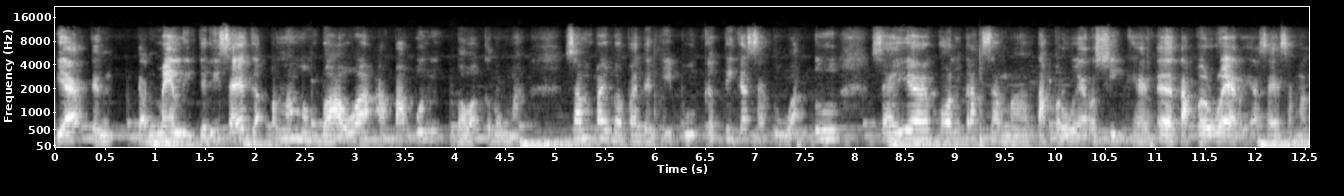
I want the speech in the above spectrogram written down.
Ya dan dan Meli. Jadi saya gak pernah membawa apa pun bawa ke rumah. Sampai bapak dan ibu ketika satu waktu saya kontrak sama Tupperware chicken eh, Tupperware ya. Saya sama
